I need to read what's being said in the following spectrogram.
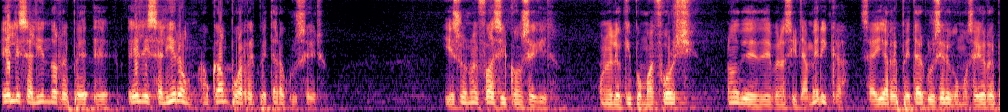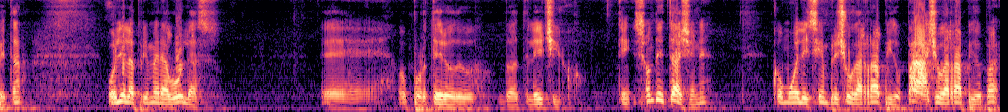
ellos, saliendo, eh, salieron al campo a respetar a Cruzeiro. Y eso no es fácil conseguir. Uno de los equipos más fuertes ¿no? de, de Brasil América. Sabía respetar Cruzeiro como sabía respetar. Olha las primeras bolas, eh, o portero do, Atlético. Son detalles, ¿eh? Como él siempre juega rápido, pa, juega rápido, pa.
